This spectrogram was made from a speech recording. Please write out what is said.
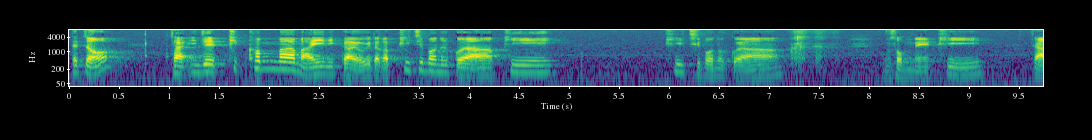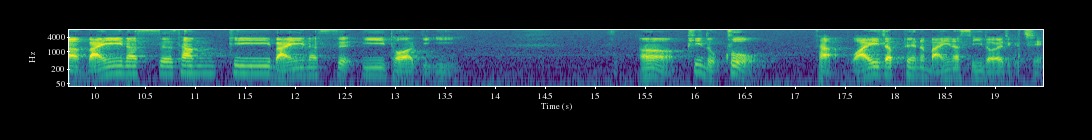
됐죠? 자, 이제 p, 마이니까 여기다가 p 집어넣을 거야. p, p 집어넣을 거야. 무섭네. p. 자, 마이너스 3p 마이너스 2 더하기 2. 어, p 넣고, 자, y좌표에는 마이너스 2 넣어야지, 그치?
